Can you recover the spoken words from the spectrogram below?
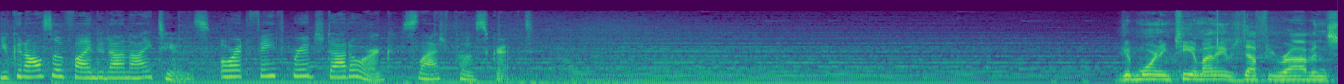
You can also find it on iTunes or at faithbridge.org/slash postscript. Good morning to you. My name is Duffy Robbins.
